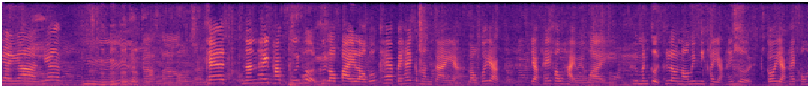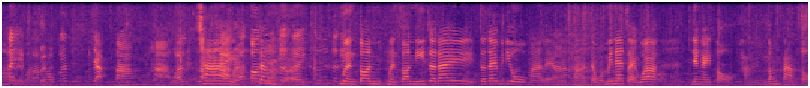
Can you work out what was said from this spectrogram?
ไงอะเนี่ยอืมการเล่าใช่ไหมแค่ นั้นให้พักฟื้นเถอะคือเราไปเราก็แค่ไปให้กำลังใจอะ เราก็อยากอยากให้เขาหายไวๆคือมันเกิดขึ้นแล้วเนาะไม่มีใครอยากให้เกิด ก็อยากให้เขาหาแต่ยเห็นไวว่าเขาก็อยากตามหาว่าหลักใช่ฐานว่าตอนนั้นเกิดอะไรขึ้นๆเหมือนตอนเหมือนตอนนี้จะได้จะได้วิดีโอมาแล้วนะคะ แต่ว่าไม่แน่ใจว่ายังไงต่อค่ะ ต้องตามต่อ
